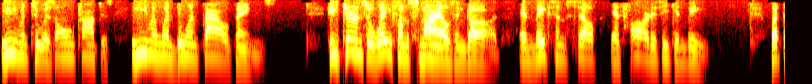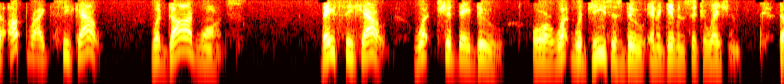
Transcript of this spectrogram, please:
even to his own conscience, even when doing foul things. He turns away from smiles in God and makes himself as hard as he can be. But the upright seek out what God wants. They seek out what should they do or what would Jesus do in a given situation. The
